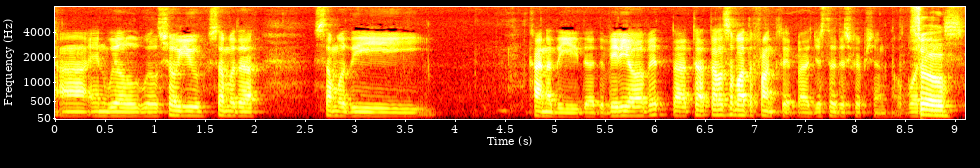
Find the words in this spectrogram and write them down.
uh, and we'll we'll show you some of the some of the kind of the, the, the video of it. Uh, tell us about the front clip, uh, just a description of what so, it is.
